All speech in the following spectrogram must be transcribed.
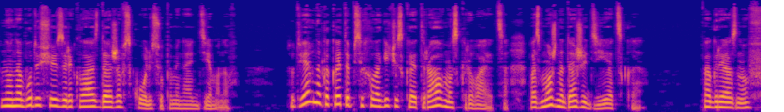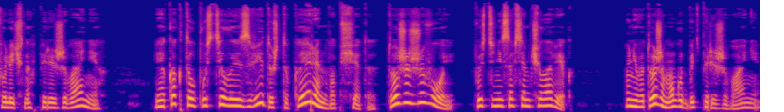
но на будущее зареклась даже вскользь упоминать демонов. Тут явно какая-то психологическая травма скрывается, возможно, даже детская. Погрязнув в личных переживаниях, я как-то упустила из виду, что Кэрин, вообще-то, тоже живой, пусть и не совсем человек. У него тоже могут быть переживания.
